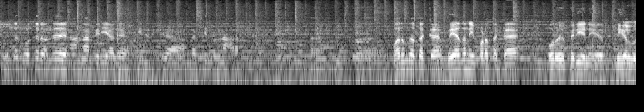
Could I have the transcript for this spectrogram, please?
ஒருத்தருக்கு ஒருத்தர் வந்து நான் தான் பெரிய அப்படின்னு நினைக்கிற அந்த விஷயத்துல தான் ஆரம்பிச்சேன் வருந்தத்தக்க வேதனைப்படத்தக்க ஒரு பெரிய நிகழ்வு.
